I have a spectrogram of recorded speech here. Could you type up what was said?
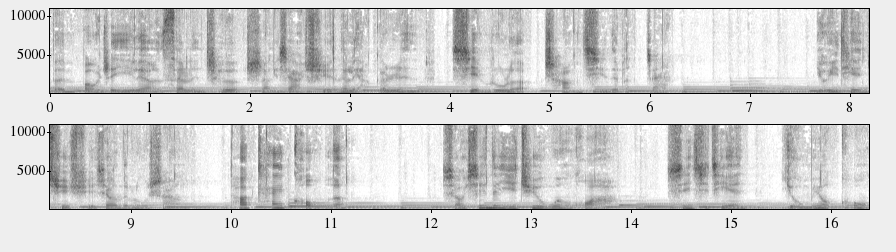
本包着一辆三轮车上下学的两个人陷入了长期的冷战。有一天去学校的路上，他开口了，小心的一句问话：“星期天有没有空？”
